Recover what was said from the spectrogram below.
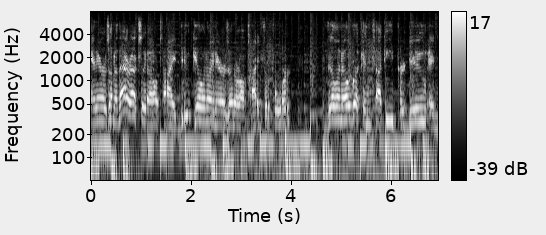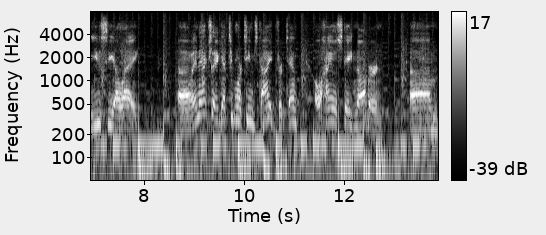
and Arizona. They're actually all tied. Duke, Illinois, and Arizona are all tied for four. Villanova, Kentucky, Purdue, and UCLA. Uh, and actually, I got two more teams tied for 10th Ohio State and Auburn. Um,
